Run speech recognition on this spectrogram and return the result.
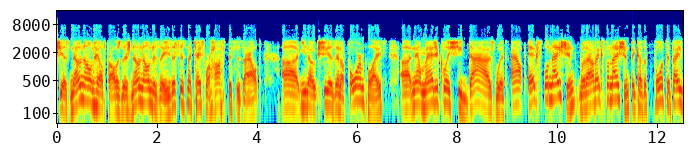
She has no known health problems. There's no known disease. This isn't a case where hospice is out. Uh, you know, she is in a foreign place. Uh, now, magically, she dies without explanation, without explanation, because at the point that they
